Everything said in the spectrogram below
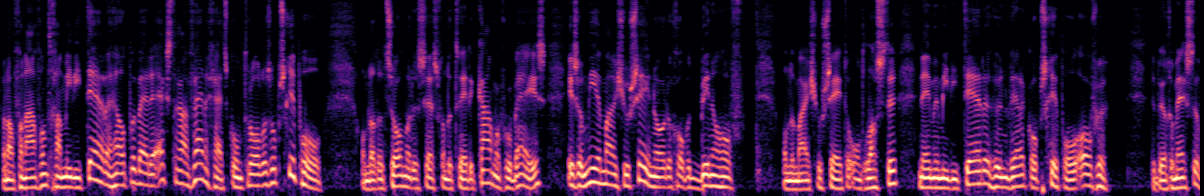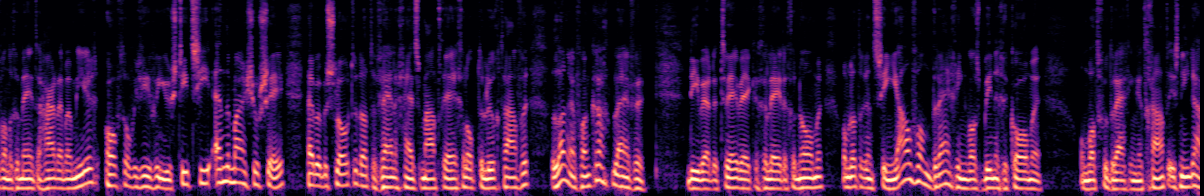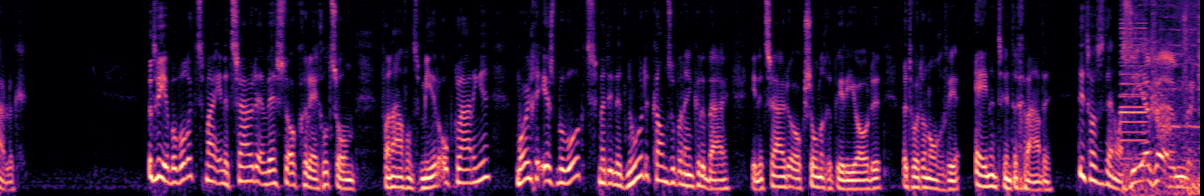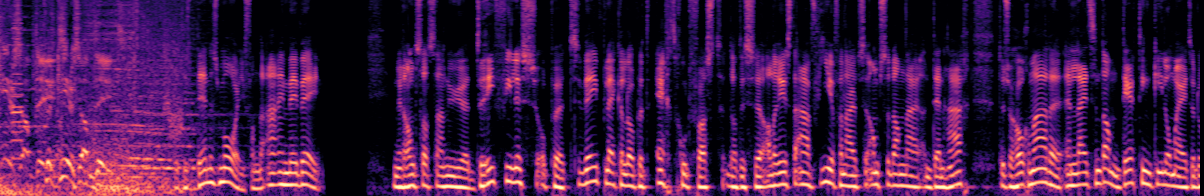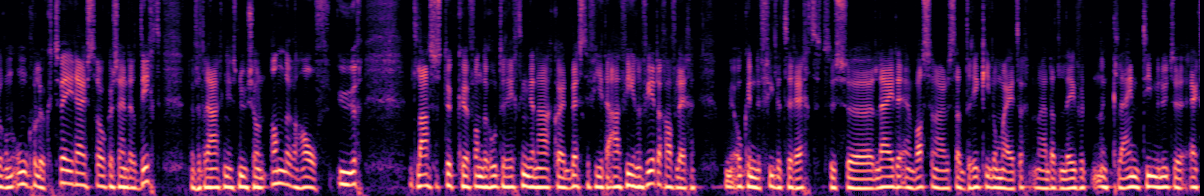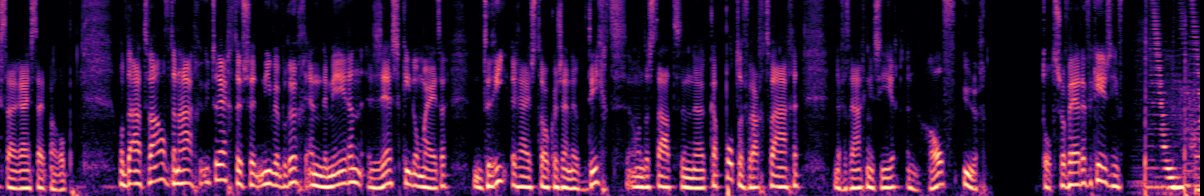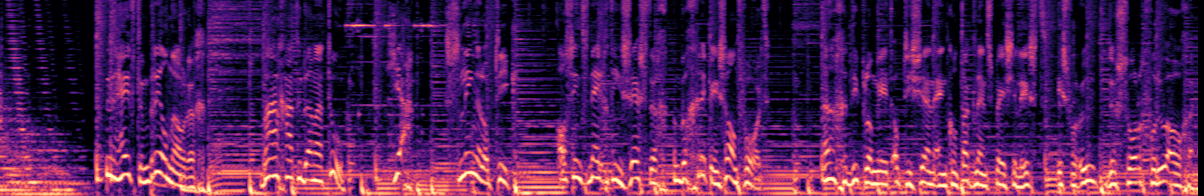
Vanaf vanavond gaan militairen helpen bij de extra veiligheidscontroles op Schiphol. Omdat het zomerreces van de Tweede Kamer voorbij is, is er meer marechaussee nodig op het Binnenhof. Om de marechaussee te ontlasten nemen militairen hun werk op Schiphol over. De burgemeester van de gemeente Haarlemmermeer, hoofdofficier van Justitie en de marechaussee hebben besloten dat de veiligheidsmaatregelen op de luchthaven langer van kracht blijven. Die werden twee weken geleden genomen omdat er een signaal van dreiging was binnengekomen. Om wat voor dreiging het gaat is niet duidelijk. Het weer bewolkt, maar in het zuiden en westen ook geregeld zon. Vanavond meer opklaringen. Morgen eerst bewolkt, met in het noorden kans op een enkele bui. In het zuiden ook zonnige periode. Het wordt dan ongeveer 21 graden. Dit was het NOS. ZFM, verkeersupdate. verkeersupdate. Dit is Dennis Mooi van de ANWB. In de Randstad staan nu eh, drie files. Op eh, twee plekken loopt het echt goed vast. Dat is eh, allereerst de A4 vanuit Amsterdam naar Den Haag. Tussen Hoogmade en Leidsendam 13 kilometer door een ongeluk. Twee rijstroken zijn er dicht. De vertraging is nu zo'n anderhalf uur. Het laatste stuk van de route richting Den Haag kan je het beste via de A44 afleggen. Kom je ook in de file terecht. Tussen Leiden en Wassenaar er staat 3 kilometer. Maar dat levert een klein 10 minuten extra reistijd maar op. Op de A12 Den Haag-Utrecht tussen Nieuwebrug en de Meren 6 kilometer. Drie rijstroken zijn er dicht, want er staat een eh, kapotte vrachtwagen. En de vertraging is hier een half uur. Tot zover de verkeersinformatie. U heeft een bril nodig. Waar gaat u dan naartoe? Ja, slingeroptiek. Al sinds 1960 een begrip in Zandvoort. Een gediplomeerd opticien en contactlensspecialist is voor u de zorg voor uw ogen.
